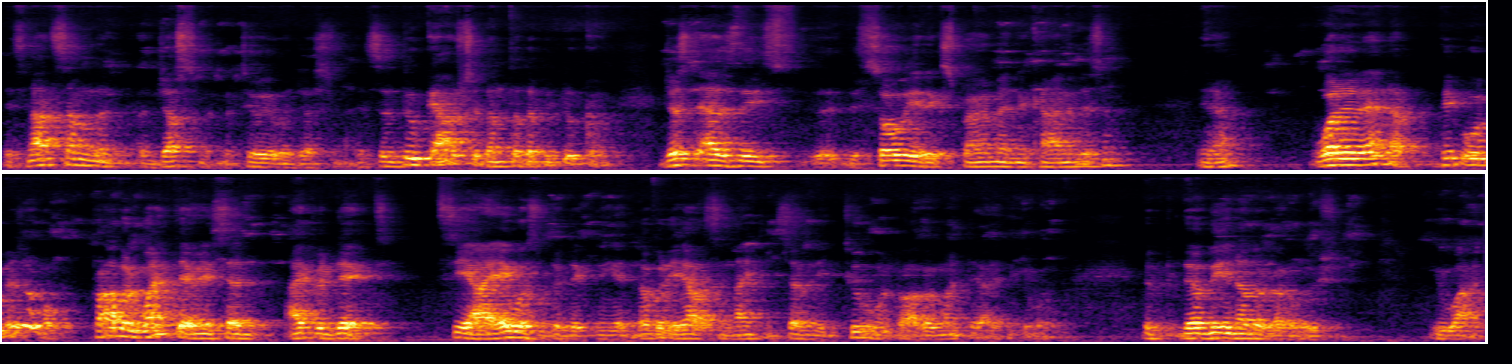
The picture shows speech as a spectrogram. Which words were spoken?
It's not some adjustment, material adjustment. It's a dukaushadam tadapi dukam. Just as the, the Soviet experiment in communism, you know, what did it end up? People were miserable. Prabhupada went there and he said, I predict. CIA wasn't predicting it. Nobody else in 1972 when Prabhupada went there, I think it was. There'll be another revolution. You watch,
